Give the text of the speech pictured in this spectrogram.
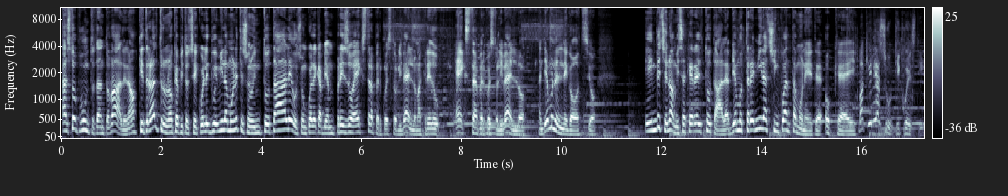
A sto punto tanto vale, no? Che tra l'altro non ho capito se quelle 2000 monete sono in totale o sono quelle che abbiamo preso extra per questo livello, ma credo extra per questo livello. Andiamo nel negozio. E invece no, mi sa che era il totale. Abbiamo 3050 monete. Ok. Ma chi li ha assunti questi?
